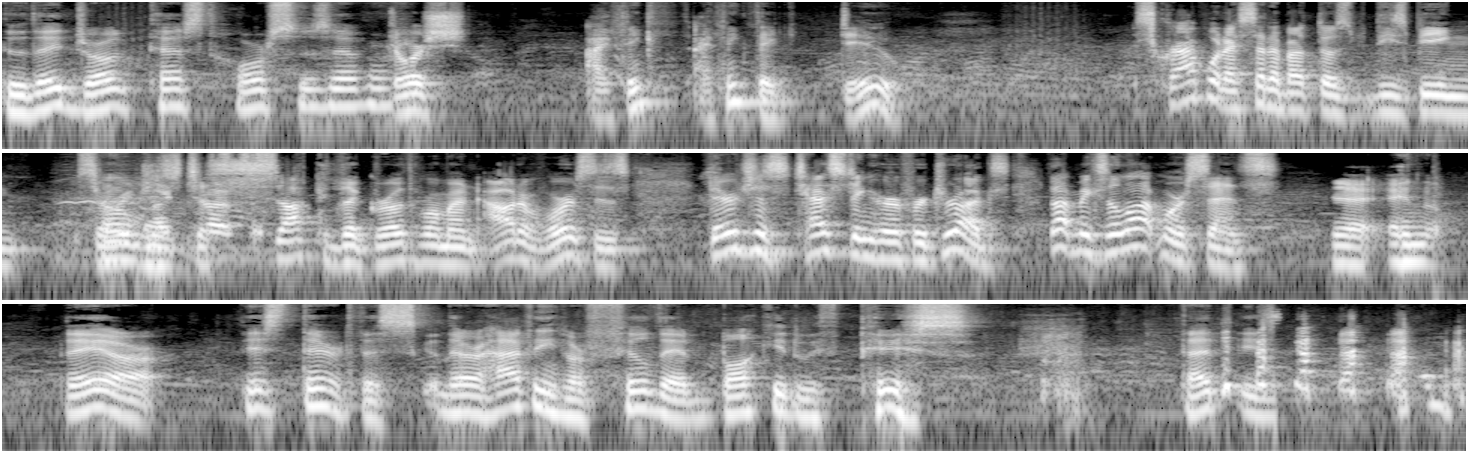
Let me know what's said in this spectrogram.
Do they drug test horses ever? Dorsch, I think. I think they do. Scrap what I said about those these being syringes to God. suck the growth hormone out of horses. They're just testing her for drugs. That makes a lot more sense. Yeah, and they are. This. They're this. They're having her fill that bucket with piss. That is a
